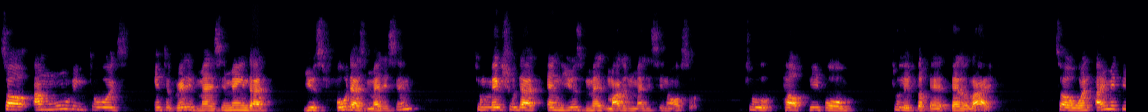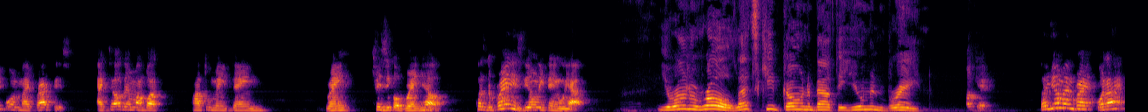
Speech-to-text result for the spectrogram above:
So I'm moving towards integrative medicine, meaning that use food as medicine to make sure that, and use med- modern medicine also to help people to live the be- better life. So when I meet people in my practice, I tell them about how to maintain brain, physical brain health, because the brain is the only thing we have. You're on a roll. Let's keep going about the human brain. Okay, the human brain. When I,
